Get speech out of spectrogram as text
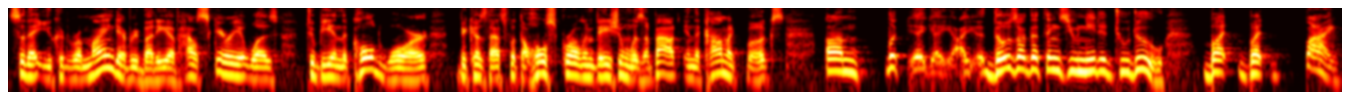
so that you could remind everybody of how scary it was to be in the Cold War because that's what the whole scroll invasion was about in the comic books. Um, look, I, I- those are the things you needed to do. But but by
